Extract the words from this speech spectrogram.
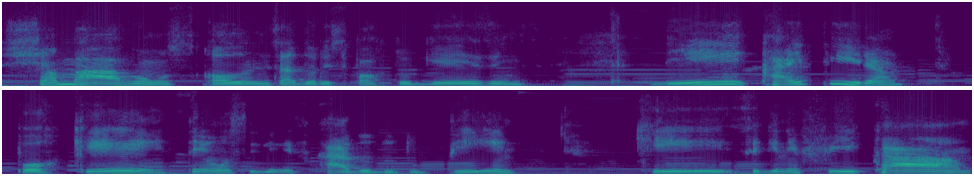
chamavam os colonizadores portugueses de caipira, porque tem um significado do tupi que significa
